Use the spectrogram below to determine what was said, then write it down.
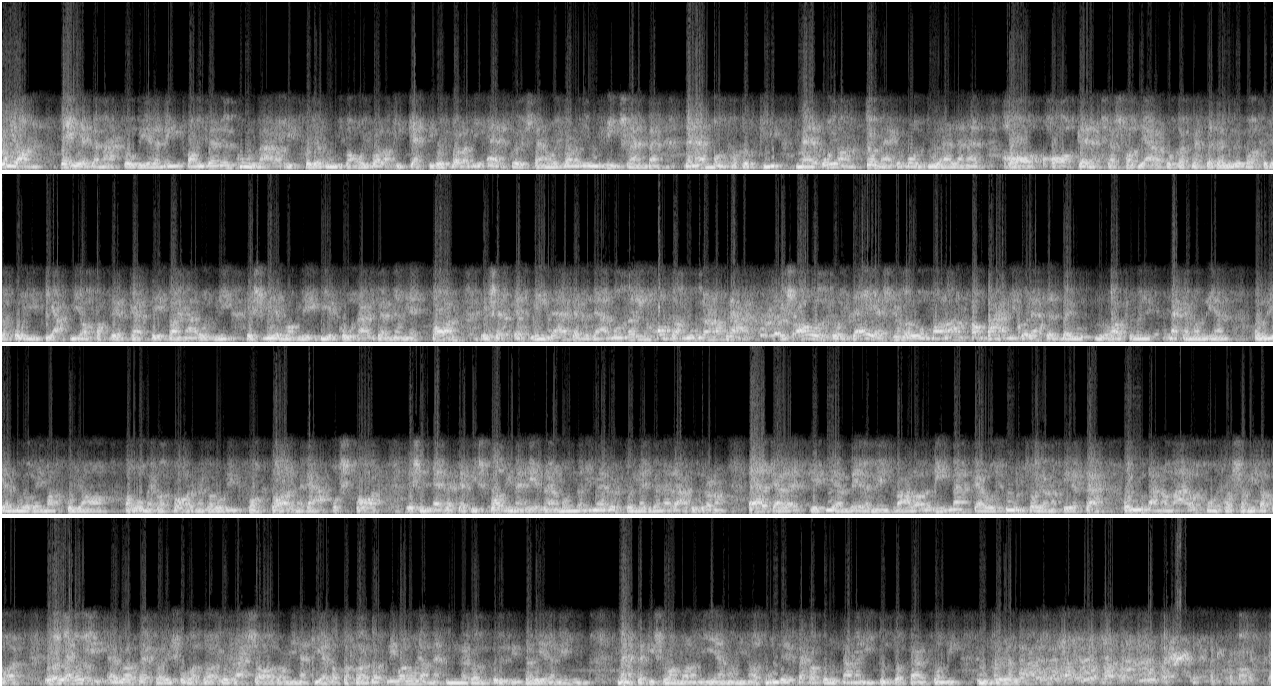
olyan tenyérbe mászó véleményt, amiben ő kurvára hisz, hogy az úgy van, hogy valaki geti, hogy valami erkölcsten, hogy valami úgy nincs rendben. De nem mondhatod ki, mert olyan tömeg mozdul ellened, ha, ha keresztes hadjáratokat veszed elő, vagy hogy az olimpiák mi a faszért kell szétajnározni, és miért van még birkózás benne, ami egy szar. És ezt, ezt mind elkezded elmondani, hatan ugranak rá. És ahhoz, hogy teljes nyugalommal, bármikor eszedbe jut, azt, hogy mondjuk nekem az ilyen, az ilyen dolgaim az, hogy a, az omega szar, meg a rolling szar, meg ápos szar. És hogy ezeket is bazi nehéz elmondani, mert rögtön 40-en rádudranak. El kell egy-két ilyen véleményt vállalni, meg kell, hogy szurcoljanak érte, hogy utána már azt mondhassa, amit akar. És neki ez a szexuális hovatartozása az, ami neki ez a takargatni valója, nekünk meg az őszinte véleményünk. Nektek is van valami ilyen, ami ha túlléptek, akkor utána így tudtok táncolni útkörülában.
